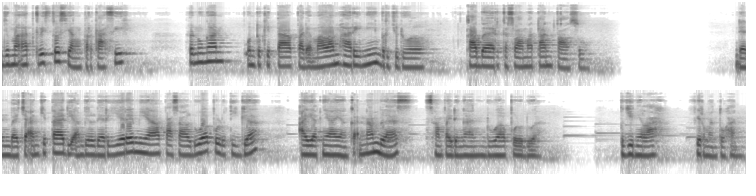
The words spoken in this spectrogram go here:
Jemaat Kristus yang terkasih, renungan untuk kita pada malam hari ini berjudul Kabar Keselamatan Palsu. Dan bacaan kita diambil dari Yeremia pasal 23 ayatnya yang ke-16 sampai dengan 22. Beginilah firman Tuhan.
